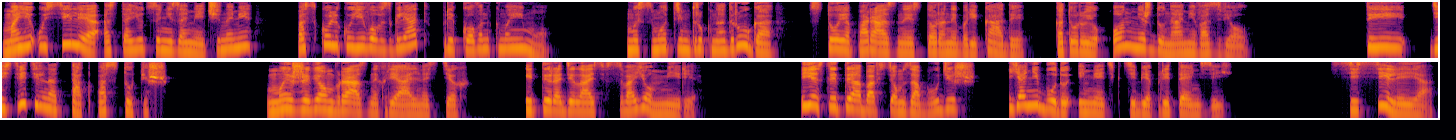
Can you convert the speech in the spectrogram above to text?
Мои усилия остаются незамеченными, поскольку его взгляд прикован к моему. Мы смотрим друг на друга, стоя по разные стороны баррикады, которую он между нами возвел. Ты действительно так поступишь? Мы живем в разных реальностях, и ты родилась в своем мире. Если ты обо всем забудешь, я не буду иметь к тебе претензий. Сесилия,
